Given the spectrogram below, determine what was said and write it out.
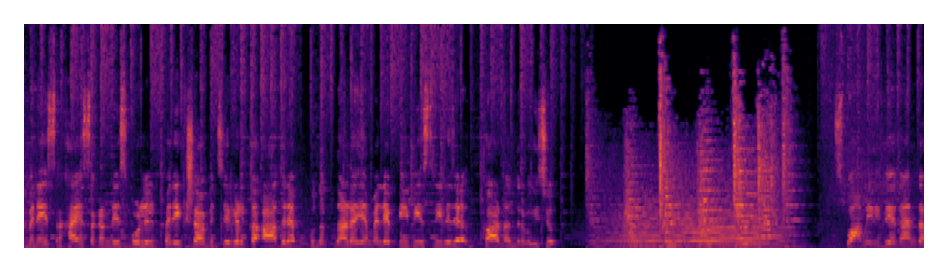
എബനൈസർ ഹയർ സെക്കൻഡറി സ്കൂളിൽ പരീക്ഷാ വിജയികൾക്ക് ആദരം Kunnathunad M L A P V Sreenijin ഉദ്ഘാടനം നിർവഹിച്ചു. Swami Vivekananda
